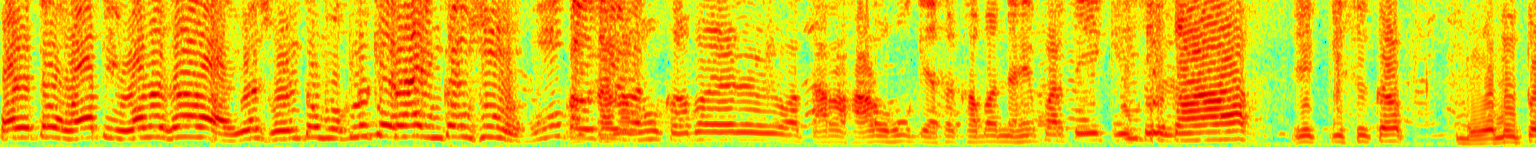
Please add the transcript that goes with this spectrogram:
પણ એ તો વાત પીવાના છે. એ સોળી તો મોકલું કે રાય એમ કહું છું. હું કહું છું હું ખબર તારો હાળો હું કે ખબર નહીં પડતી. કિસી કા એ કિસી કા બોલું તો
